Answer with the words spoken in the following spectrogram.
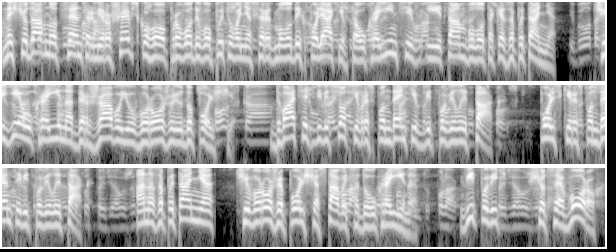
Нещодавно центр Мірошевського проводив опитування серед молодих поляків та українців, і там було таке запитання: чи є Україна державою ворожою до Польщі? 22% респондентів відповіли так. Польські респонденти відповіли так. А на запитання, чи вороже Польща ставиться до України, відповідь, що це ворог,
